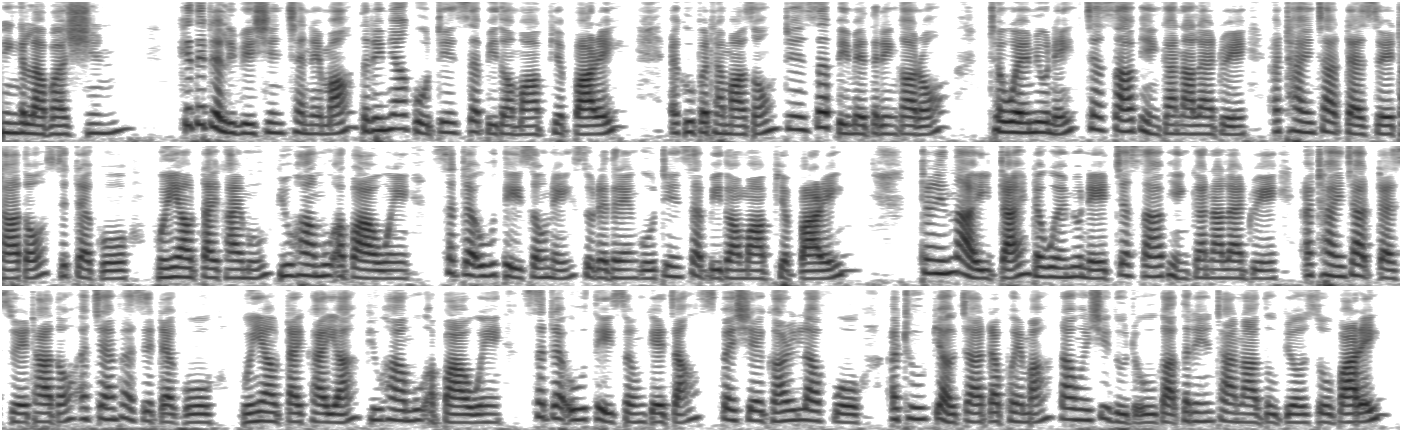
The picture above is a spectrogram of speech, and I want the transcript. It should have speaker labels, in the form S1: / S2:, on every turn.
S1: မင်္ဂလာပါရှင်ခေတ်သစ်တယ်လီဗီရှင်း channel မှာသတင်းများကိုတင်ဆက်ပေးတော့မှာဖြစ်ပါတယ်။အခုပထမဆုံးတင်ဆက်ပေးမယ့်သတင်းကတော့ထဝဲမျိုးနဲ့ချက်စားပြင်ကန္နာလန်တွင်အထိုင်ချတက်ဆွဲထားသောစစ်တပ်ကိုဝင်ရောက်တိုက်ခိုက်မှုပြူဟာမှုအပါအဝင်17ဦးသေဆုံးနေဆိုတဲ့သတင်းကိုတင်ဆက်ပေးတော့မှာဖြစ်ပါတယ်။ တနင်္သာရီတိုင်းတဝဲမျိုးနဲ့ချက်စားပြင်ကန္နာလန်တွင်အထိုင်ချတက်ဆွဲထားသောအကြမ်းဖက်စစ်တပ်ကိုဝင်ရောက်တိုက်ခိုက်ရာပြူဟာမှုအပါအဝင်17ဦးသေဆုံးခဲ့ကြောင်း Special Guerrilla Force အထူးပျောက်ကြားတပ်ဖွဲ့မှတာဝန်ရှိသူတို့ကသတင်းဌာနသို့ပြောဆိုပါတယ်။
